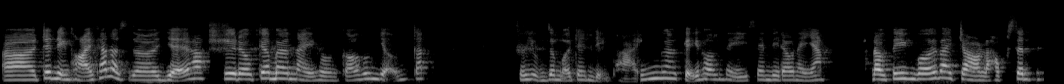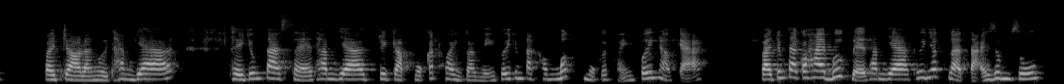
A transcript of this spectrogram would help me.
À, trên điện thoại khá là ờ, dễ ha. Video kế bên này thường có hướng dẫn cách sử dụng zoom ở trên điện thoại. Muốn ờ, kỹ hơn thì xem video này nha. Đầu tiên với vai trò là học sinh vai trò là người tham gia thì chúng ta sẽ tham gia truy cập một cách hoàn toàn miễn phí chúng ta không mất một cái khoản phí nào cả. Và chúng ta có hai bước để tham gia. Thứ nhất là tải zoom xuống.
